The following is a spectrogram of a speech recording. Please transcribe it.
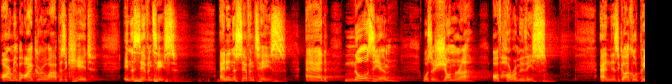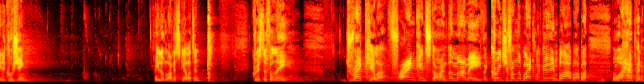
I remember I grew up as a kid in the 70s. And in the 70s, ad nauseum was a genre of horror movies. And there's a guy called Peter Cushing. He looked like a skeleton. Christopher Lee. Dracula, Frankenstein, the mummy, the creature from the Black Lagoon, blah, blah, blah. And what happened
